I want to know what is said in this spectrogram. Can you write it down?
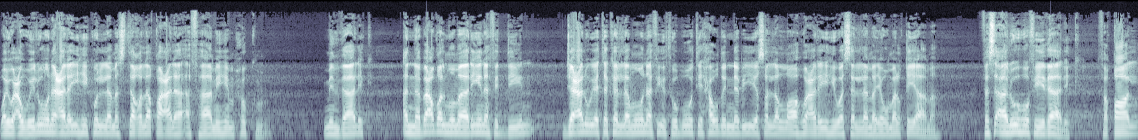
ويعولون عليه كلما استغلق على أفهامهم حكم. من ذلك أن بعض الممارين في الدين جعلوا يتكلمون في ثبوت حوض النبي صلى الله عليه وسلم يوم القيامة فسألوه في ذلك فقال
